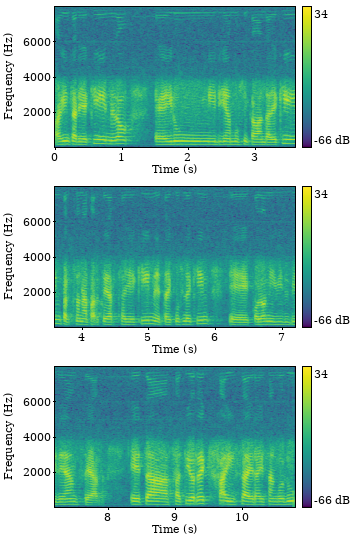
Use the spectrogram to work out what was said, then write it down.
agintariekin edo e, irun iria musika bandarekin, pertsona parte hartzaiekin eta ikuslekin e, koloni bilbidean zehar. Eta zati horrek jai izaera izango du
